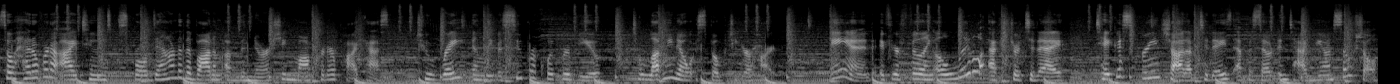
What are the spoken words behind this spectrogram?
So head over to iTunes, scroll down to the bottom of the Nourishing Mompreneur podcast to rate and leave a super quick review to let me know what spoke to your heart. And if you're feeling a little extra today, take a screenshot of today's episode and tag me on social.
